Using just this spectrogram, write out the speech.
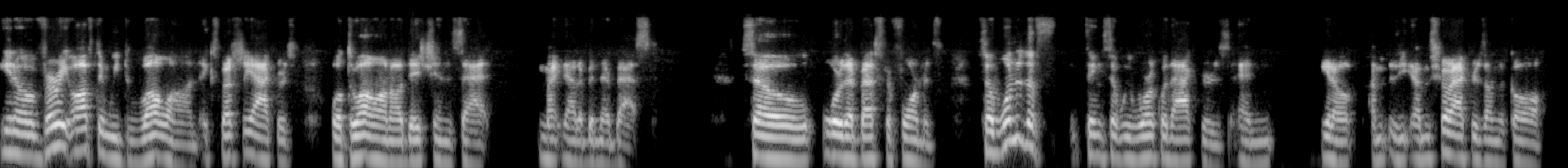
you know, very often we dwell on, especially actors, will dwell on auditions that might not have been their best. So, or their best performance. So, one of the f- things that we work with actors and you know, I'm, I'm sure actors on the call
